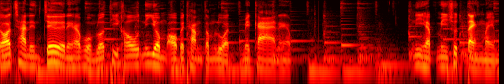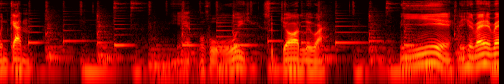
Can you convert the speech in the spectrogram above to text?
Dodge Challenger นะครับผมรถที่เขานิยมเอาไปทำตำรวจอเมริกานะครับ นี่ครับมีชุดแต่งใหม่เหมือนกัน นี่ครับโอ้โหสุดยอดเลยว่ะ นี่นี่เห็นไหมเห็นไหม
